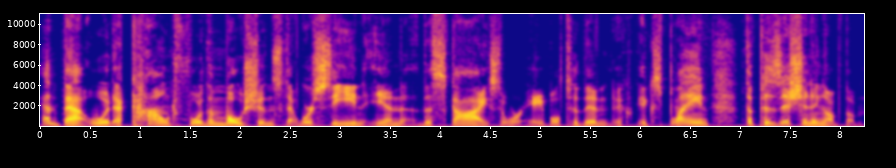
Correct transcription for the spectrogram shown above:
and that would account for the motions that we're seen in the sky. So we're able to then explain the positioning of them.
